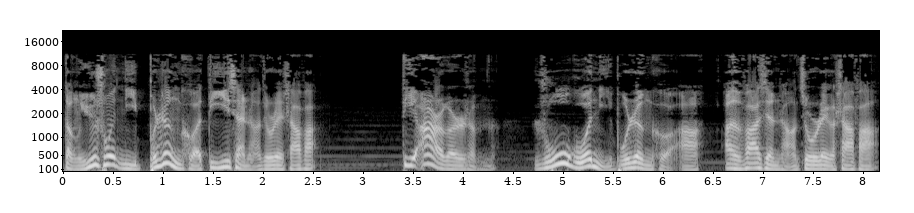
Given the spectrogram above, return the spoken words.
等于说你不认可第一现场就是这沙发。第二个是什么呢？如果你不认可啊，案发现场就是这个沙发，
